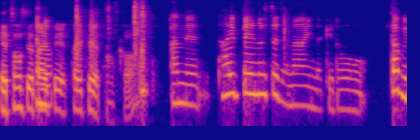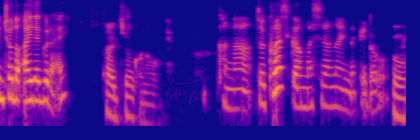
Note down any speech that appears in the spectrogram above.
た。え、その人は台北、台北やったんですか？あのね、台北の人じゃないんだけど、多分ちょうど間ぐらい？台中かなかな。ちょっと詳しくあんま知らないんだけど、うん。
